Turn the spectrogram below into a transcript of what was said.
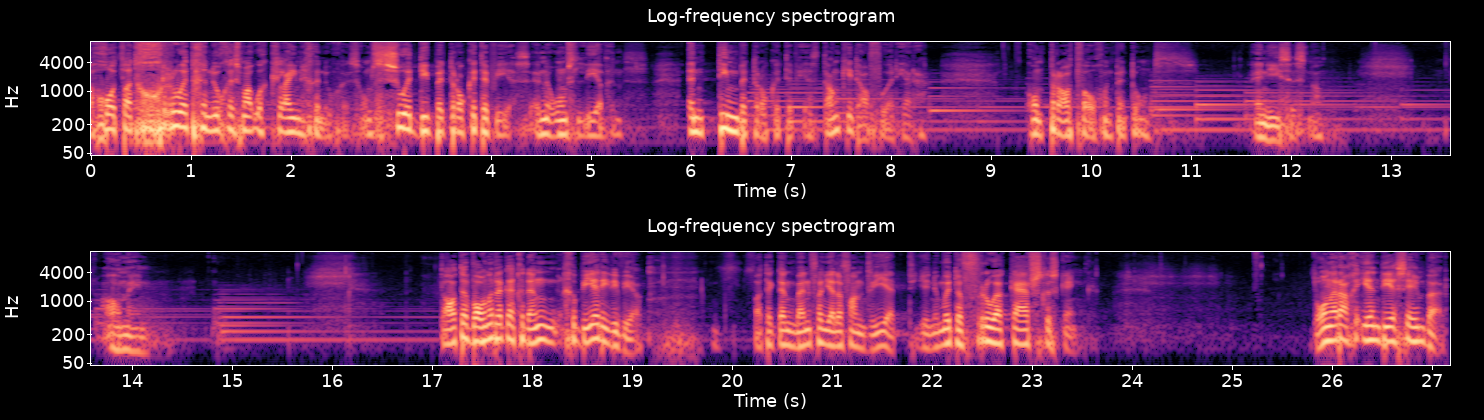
'n God wat groot genoeg is maar ook klein genoeg is om so diep betrokke te wees in ons lewens, intiem betrokke te wees. Dankie daarvoor, Here. Kom praat vanoggend met ons in Jesus naam. Amen. Daar het 'n wonderlike ding gebeur hierdie week. Wat ek dink min van julle van weet. Jy noem dit 'n vroeë Kersgeskenk. Donderdag 1 Desember.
